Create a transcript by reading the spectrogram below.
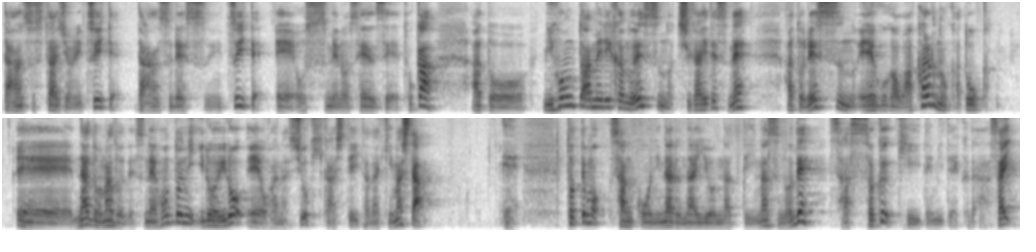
ダンススタジオについてダンスレッスンについて、えーおすすめの先生とかあと日本とアメリカのレッスンの違いですね。あとレッスンの英語がわかるのかどうか、えーなどなどですね。本当にいろいろお話を聞かせていただきました。えーとっても参考になる内容になっていますので早速聞いてみてください。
